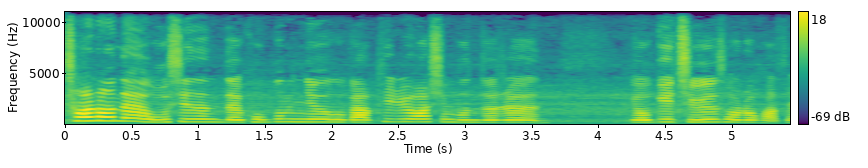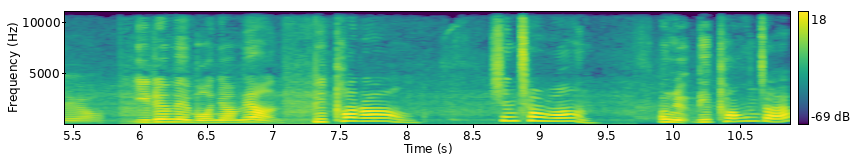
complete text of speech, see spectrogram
철원에 오시는데 고급류가 필요하신 분들은 여기 주유소로 가세요. 이름이 뭐냐면 미파랑 신철원. 아니 미파 혼자야?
